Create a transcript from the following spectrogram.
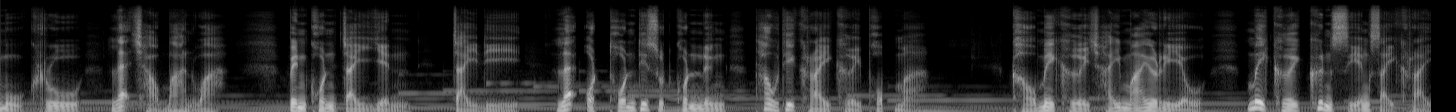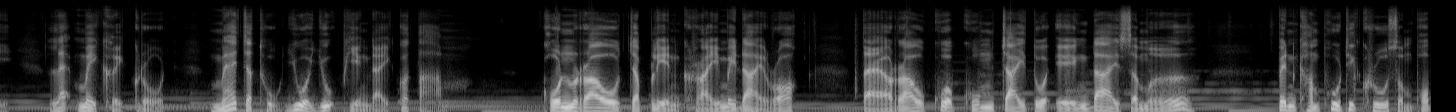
หมู่ครูและชาวบ้านว่า เป็นคนใจเย็น ใจดี และอดทนที่สุดคนหนึ่งเท่าที่ใครเคยพบมา เขาไม่เคยใช้ไม้เรียว ไม่เคยขึ้นเสียงใส่ใคร และไม่เคยโกรธ แม้จะถูกยั่วยุเพียงใดก็ตาม คนเราจะเปลี่ยนใครไม่ได้หรอก แต่เราควบคุมใจตัวเองได้เสมอ เป็นคำพูดที่ครูสมภพ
